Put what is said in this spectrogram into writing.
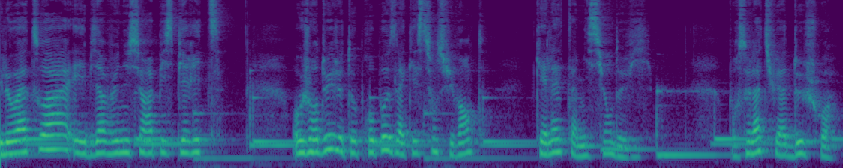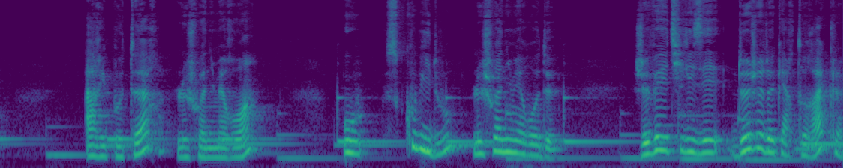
Hello à toi et bienvenue sur Happy Spirit. Aujourd'hui, je te propose la question suivante. Quelle est ta mission de vie? Pour cela, tu as deux choix. Harry Potter, le choix numéro 1, ou Scooby-Doo, le choix numéro 2. Je vais utiliser deux jeux de cartes oracle,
